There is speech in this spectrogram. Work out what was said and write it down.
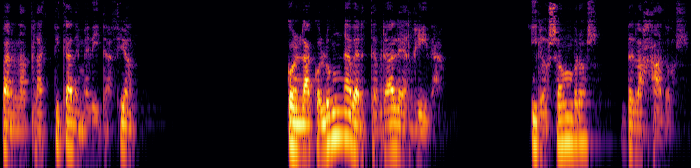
para la práctica de meditación, con la columna vertebral erguida y los hombros relajados.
